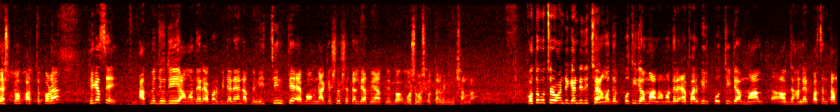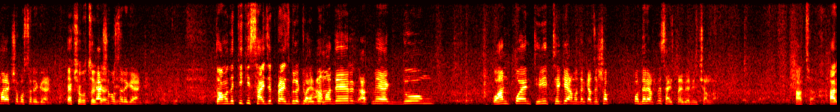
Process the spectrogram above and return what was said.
বেশ কম পার্থক্যটা ঠিক আছে? আপনি যদি আমাদের এফআরবিটা নেন আপনি নিশ্চিন্তে এবং নাকে সরষে তেল দিয়ে আপনি আপনি বসবাস করতে পারবেন ইনশাল্লাহ। কত বছর ওয়ারেন্টি গ্যারান্টি দিচ্ছে? আমাদের প্রতিটা মাল আমাদের এফআরবির প্রতিটা মাল হান্ড্রেড পার্সেন্ট তামার একশো বছরের গ্যারান্টি একশো বছর একশো বছরের গ্যারান্টি. তো আমাদের কি কি সাইজের প্রাইসগুলো একটু বলবেন? আমাদের আপনি একদম ওয়ান পয়েন্ট থ্রি থেকে আমাদের কাছে সব পদের আপনি সাইজ পাইবেন ইনশাল্লাহ আচ্ছা আর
